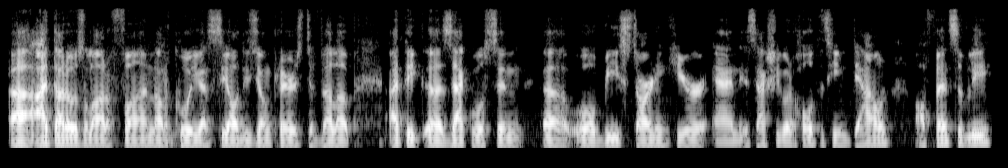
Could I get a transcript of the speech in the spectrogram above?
Uh, I thought it was a lot of fun, a lot of cool. You got to see all these young players develop. I think uh, Zach Wilson uh, will be starting here and is actually going to hold the team down offensively.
